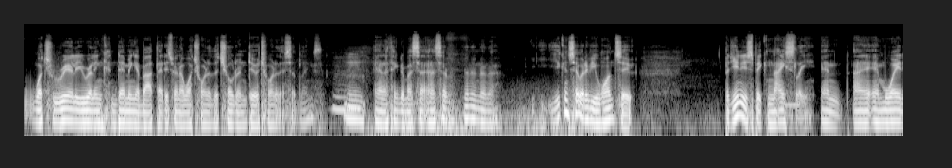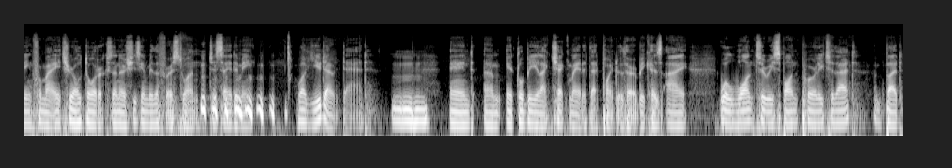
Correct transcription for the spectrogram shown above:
what's really really condemning about that is when I watch one of the children do it to one of their siblings, Mm. and I think to myself, and I said, no, no, no, no, you can say whatever you want to. But you need to speak nicely, and I am waiting for my eight-year-old daughter because I know she's going to be the first one to say to me, "Well, you don't, Dad," hmm and um, it'll be like checkmate at that point with her because I will want to respond poorly to that, but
